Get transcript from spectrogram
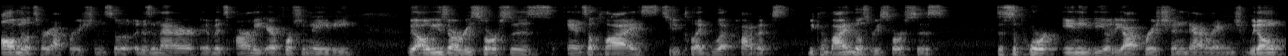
all military operations. So it doesn't matter if it's Army, Air Force, or Navy. We all use our resources and supplies to collect blood products. We combine those resources to support any DoD operation downrange. We don't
